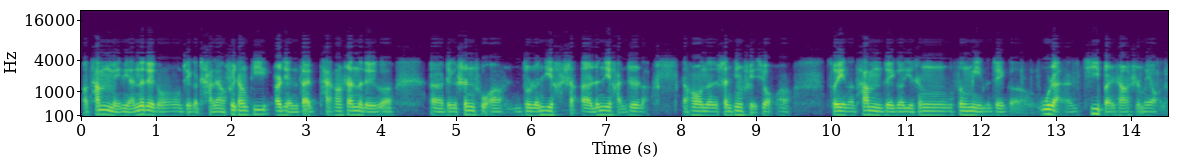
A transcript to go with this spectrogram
啊，他们每年的这种这个产量非常低，而且在太行山的这个呃这个深处啊，都人迹罕呃人迹罕至的，然后呢山清水秀啊，所以呢他们这个野生蜂蜜的这个污染基本上是没有的。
